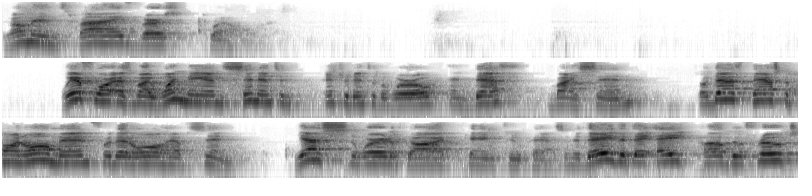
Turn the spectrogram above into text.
Romans 5, verse 12. Wherefore, as by one man sin entered into the world, and death by sin, so death passed upon all men, for that all have sinned. Yes, the word of God came to pass. In the day that they ate of the fruit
